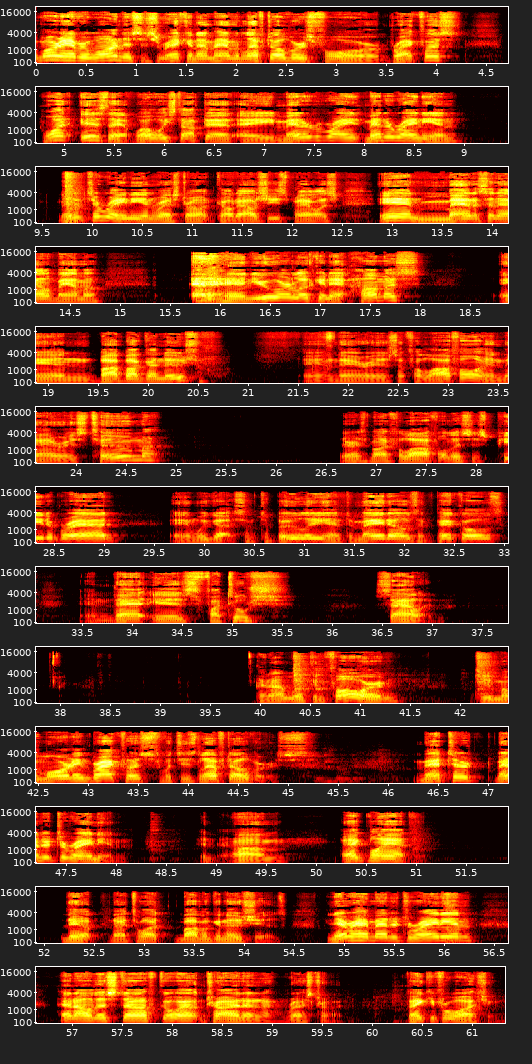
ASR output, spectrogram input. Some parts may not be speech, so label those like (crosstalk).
Good morning, everyone. This is Rick, and I'm having leftovers for breakfast. What is that? Well, we stopped at a Mediterranean Mediterranean restaurant called Algi's Palace in Madison, Alabama. (clears throat) and you are looking at hummus and baba ganoush. And there is a falafel, and there is toum. There's my falafel. This is pita bread. And we got some tabbouleh and tomatoes and pickles. And that is fattoush salad. And I'm looking forward to my morning breakfast, which is leftovers. Mediter Mediterranean. Um, eggplant dip. That's what baba ganoush is. You never had Mediterranean, had all this stuff, go out and try it at a restaurant. Thank you for watching.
